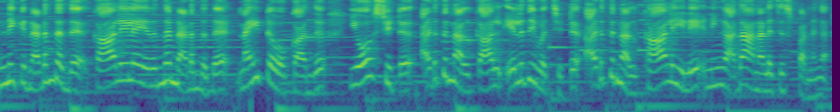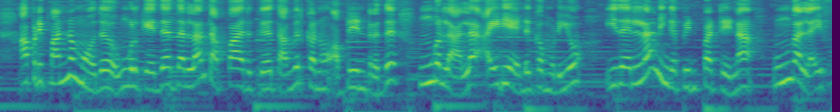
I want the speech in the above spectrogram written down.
இன்றைக்கி நடந்ததை காலையில் இருந்து நடந்ததை நைட்டு உட்காந்து யோசிச்சுட்டு அடுத்த நாள் கால் எழுதி வச்சுட்டு அடுத்த நாள் காலையிலே நீங்கள் அதை அனாலிசிஸ் பண்ணுங்கள் அப்படி பண்ணும்போது உங்களுக்கு எது எதெல்லாம் தப்பாக இருக்குது தவிர்க்கணும் அப்படின்றது உங்களால் ஐடியா எடுக்க முடியும். இதெல்லாம் நீங்கள் பின்பற்றினா உங்கள் லைஃப்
